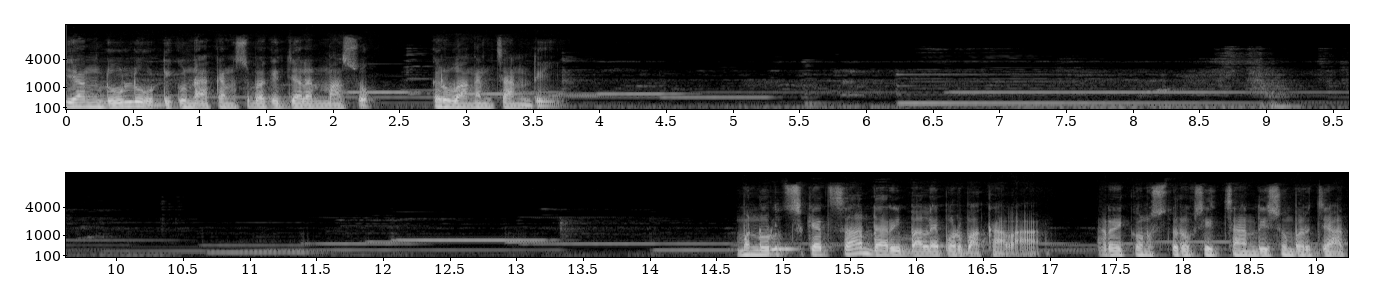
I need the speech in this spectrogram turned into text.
yang dulu digunakan sebagai jalan masuk ke ruangan candi. Menurut sketsa dari Balai Purbakala, rekonstruksi Candi Sumberjat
